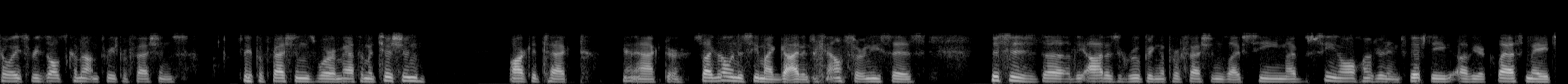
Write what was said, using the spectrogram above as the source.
choice. Results come out in three professions three professions were a mathematician, architect, and actor. So I go in to see my guidance counselor, and he says, "This is the the oddest grouping of professions I've seen. I've seen all 150 of your classmates."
